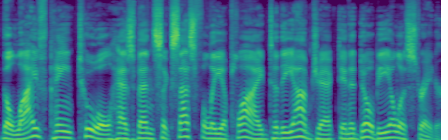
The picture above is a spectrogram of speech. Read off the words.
the Live Paint tool has been successfully applied to the object in Adobe Illustrator.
